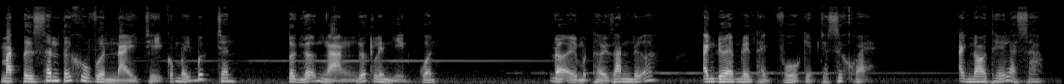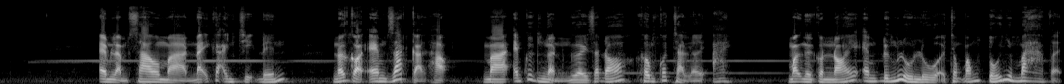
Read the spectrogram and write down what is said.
Mặt từ sân tới khu vườn này chỉ có mấy bước chân. Tôi ngỡ ngàng ngước lên nhìn Quân. Đợi một thời gian nữa, anh đưa em lên thành phố kiểm tra sức khỏe. Anh nói thế là sao? Em làm sao mà nãy các anh chị đến nói gọi em rát cả họng mà em cứ ngẩn người ra đó không có trả lời ai. Mọi người còn nói em đứng lù lù ở trong bóng tối như ma vậy.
